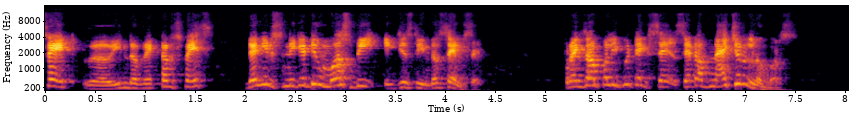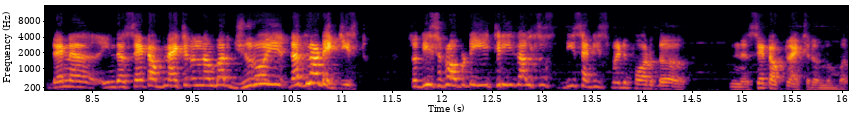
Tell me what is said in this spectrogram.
set uh, in the vector space, then its negative must be exist in the same set. For example, if you take set of natural numbers, then uh, in the set of natural number zero is, does not exist. So this property A3 is also dissatisfied for the set of natural number.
